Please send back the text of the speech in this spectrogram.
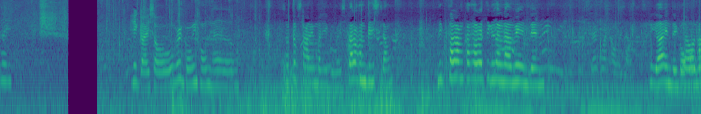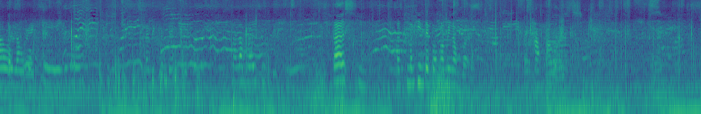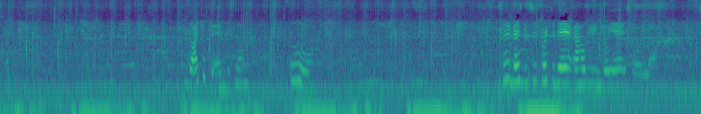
Bye. Hey guys, so we're going home now. So tapos na kami maligo guys. Parang ang bilis lang. Hindi parang kakarating lang namin and then Like one hour lang. yeah and then go Yeah, home. one hour lang po work. kasi labig kasi. Malabay. Tapos, tapos maghintay po kami ng bus. Like half hours. Do I took to end this one? Ooh. So guys, this is for today. I hope you enjoy it. So yeah.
